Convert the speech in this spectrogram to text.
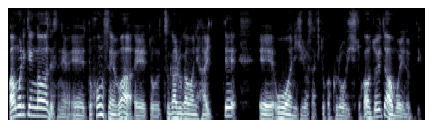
青森県側はですね、えっ、と、本線は、えっ、と、津軽側に入って、えー、大鰐弘前とか黒石とかを通って青森に伸びていく。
